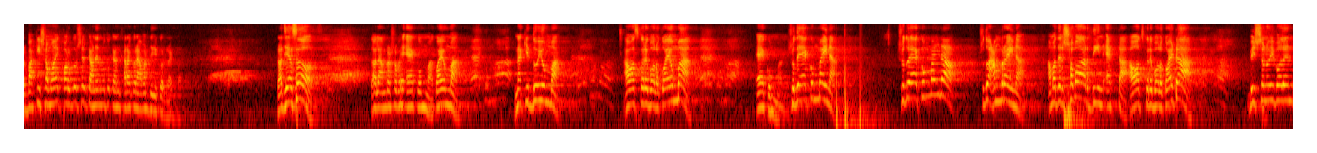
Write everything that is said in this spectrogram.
আর বাকি সময় খরগোশের কানের মতো কান খাড়া করে আমার দিকে করে রাখবা। রাজি আছো? তাহলে আমরা সবাই এক উম্মা। কয় উম্মা? নাকি দুই উম্মা? আওয়াজ করে বলো, কয় উম্মা? এক উম্মা। শুধু এক উম্মাই না। শুধু এক উম্মাই না, শুধু আমরাই না, আমাদের সবার দিন একটা। আওয়াজ করে বলো, কয়টা? বিশ্বনবী বলেন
